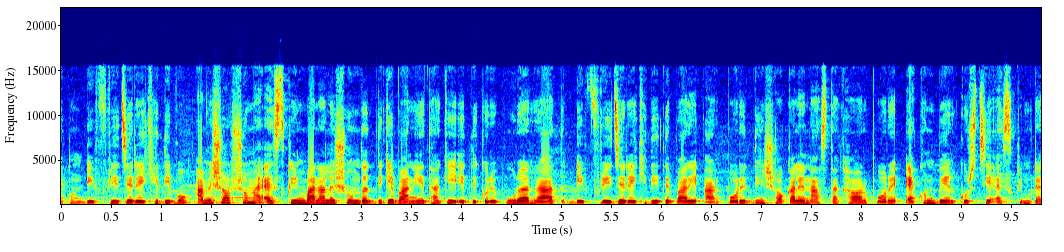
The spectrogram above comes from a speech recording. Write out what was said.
এখন ডিপ ফ্রিজে রেখে দিব। আমি সবসময় আইসক্রিম বানালে সন্ধ্যার দিকে বানিয়ে থাকি, এতে করে পুরো রাত ডিপ ফ্রিজে রেখে দিতে পারি। আর পরের দিন সকালে নাস্তা খাওয়ার পরে এখন বের করছি আইসক্রিমটা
